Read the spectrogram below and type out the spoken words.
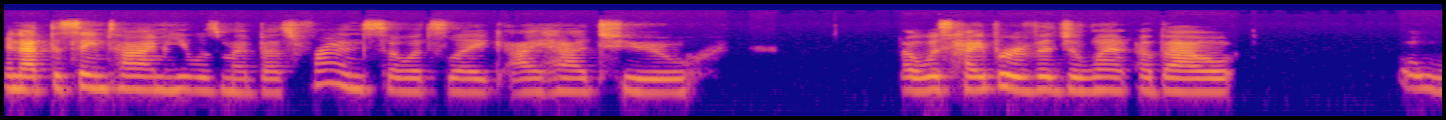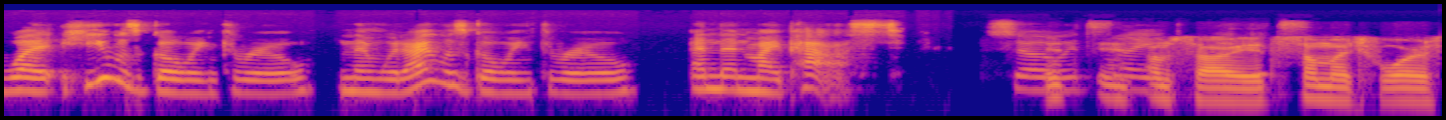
And at the same time, he was my best friend. So it's like I had to, I was hyper vigilant about what he was going through and then what I was going through and then my past. So It it's is, I'm sorry, it's it's, so much worse.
